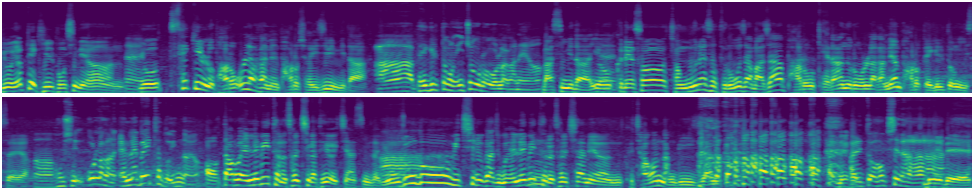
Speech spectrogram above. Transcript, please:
요 옆에 길 보시면 네. 요 새길로 바로 올라가면 바로 저희 집입니다. 아, 백일동은 이쪽으로 올라가네요. 맞습니다. 요 네. 그래서 정문에서 들어오자마자 바로 계단으로 올라가면 바로 백일동이 있어요. 아, 혹시 올라가는 엘리베이터도 있나요? 어, 따로 엘리베이터는 설치가 되어 있지 않습니다. 아. 음. 요 정도 위치를 가지고 엘리베이터를 설치하면 그 자원 낭비이지 않을까? 네. 아니 또 혹시나 네네.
